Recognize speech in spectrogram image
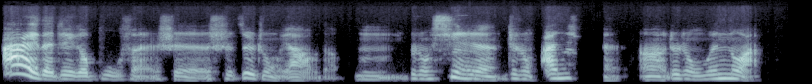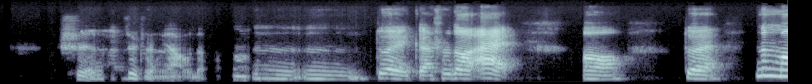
爱的这个部分是是最重要的，嗯，这种信任，这种安全，啊，这种温暖。是最重要的，嗯。嗯嗯，对，感受到爱，嗯，对。那么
